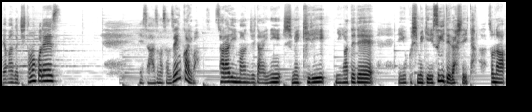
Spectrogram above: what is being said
山口智子です。えーさあ、東さん、前回はサラリーマン時代に締め切り苦手で、えよく締め切りすぎて出していた。そんな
